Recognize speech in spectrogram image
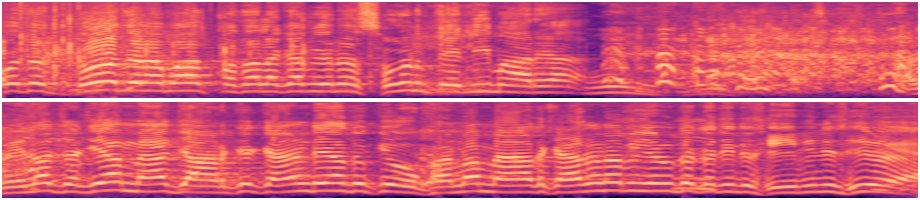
ਉਹ ਤਾਂ ਦੋ ਦਿਨਾਂ ਬਾਅਦ ਪਤਾ ਲੱਗਾ ਵੀ ਉਹਨੇ ਸੋਹਣ ਤੇਲੀ ਮਾਰਿਆ। ਅਵੇਲਾ ਜਗਿਆ ਮੈਂ ਜਾਣ ਕੇ ਕਹਿਣ ਡਿਆ ਤੂੰ ਘਿਓ ਖਾਣਾ ਮੈਂ ਤਾਂ ਕਹਿ ਦੇਣਾ ਵੀ ਇਹਨੂੰ ਤਾਂ ਕਦੀ ਨਸੀਬ ਹੀ ਨਹੀਂ ਸੀ ਹੋਇਆ।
